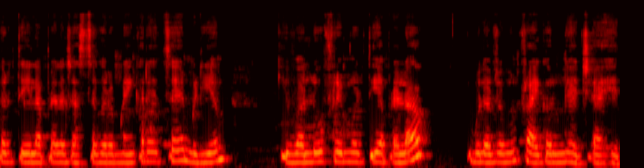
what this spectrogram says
तर तेल आपल्याला जास्त गरम नाही करायचं आहे मीडियम किंवा लो फ्लेमवरती आपल्याला गुलाबजामुन फ्राय करून घ्यायचे आहेत.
